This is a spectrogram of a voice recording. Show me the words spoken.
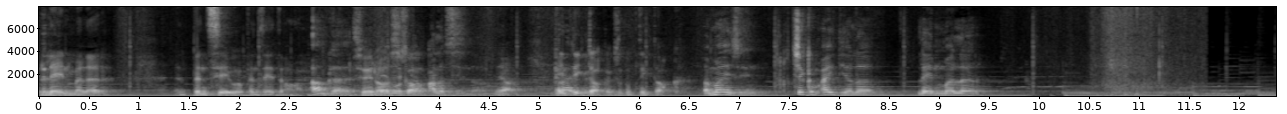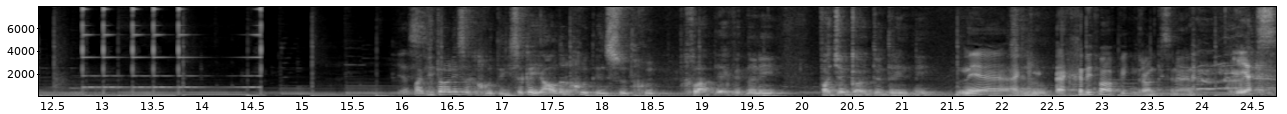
lenmiller.co.za. Okay. So, daar En ons skakel- alles sien daar. Ja. Kijk. En TikTok, ek's ook op TikTok. Amazing. Check hom uit julle. Len Miller. Yes. Maar ek vertrou nie sulke goed nie. Sulke helder goed en soet goed glad. Ek weet nou nie wat jou go-to drink nie. Nee, ek nou- ek geniet maar 'n piek drankies nou. Yes.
